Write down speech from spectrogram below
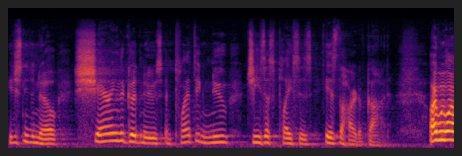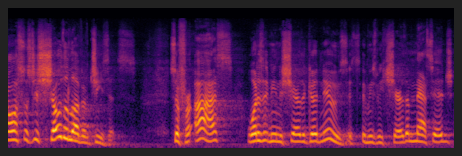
You just need to know sharing the good news and planting new Jesus places is the heart of God. All right, we want to also just show the love of Jesus. So for us, what does it mean to share the good news? it means we share the message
